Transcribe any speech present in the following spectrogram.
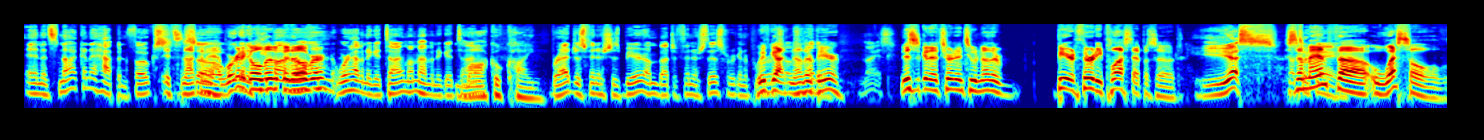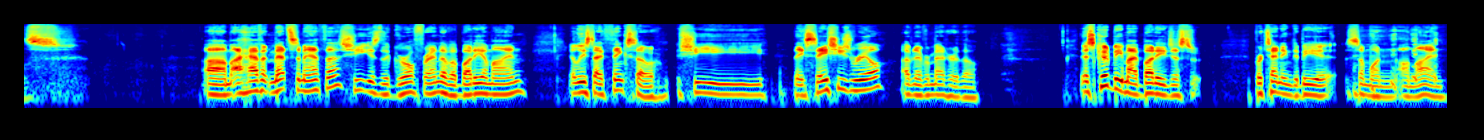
and it's not going to happen, folks. It's not So gonna happen. We're We're gonna go a little on bit over. rolling. We're having a good time. I'm having a good time. Marco Kine. Brad just finished his beer. I'm about to finish this. We're going to. We've got another beer. Nice. This is gonna turn into another beer thirty plus episode. Yes. that's okay. Samantha Wessels. Um, I haven't met Samantha. She is the girlfriend of a buddy of mine. At least I think so. She they say she's real. I've never met her though. This could be my buddy just pretending to be uh, someone online.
